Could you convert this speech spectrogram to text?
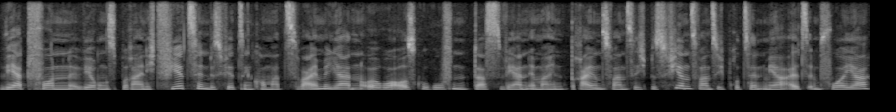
Wert von währungsbereinigt 14 bis 14,2 Milliarden Euro ausgerufen. Das wären immerhin 23 bis 24 Prozent mehr als im Vorjahr.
